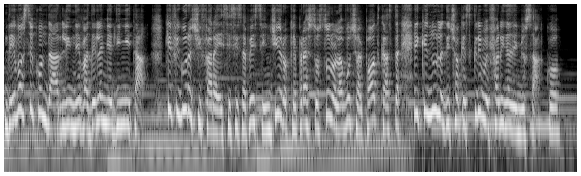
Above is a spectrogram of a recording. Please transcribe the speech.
Devo secondarli, ne va della mia dignità. Che figura ci farei se si sapesse in giro che presto solo la voce al podcast e che nulla di ciò che scrivo è farina del mio sacco?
